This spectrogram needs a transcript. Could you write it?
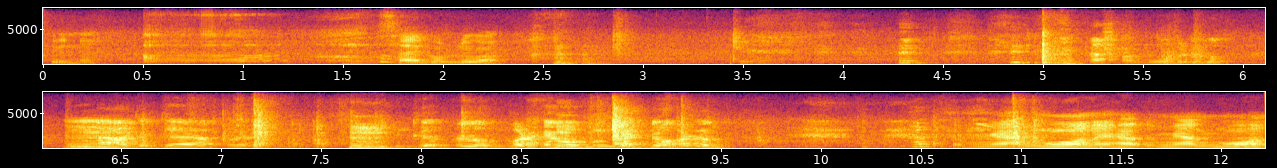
ขึ้นนะสายหลุดหรือเปล่าเอาดูดูอืมเอาจะเจอแล้วเปิดทึบกระหล่ำอะไรบ่มึงกันนอนลงทำงานง่วงนะครับทำงานง่วง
